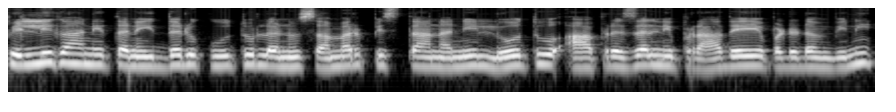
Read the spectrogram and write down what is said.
పెళ్ళి కాని తన ఇద్దరు కూతుళ్ళను సమర్పిస్తానని లోతు ఆ ప్రజల్ని ప్రాధేయపడడం విని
